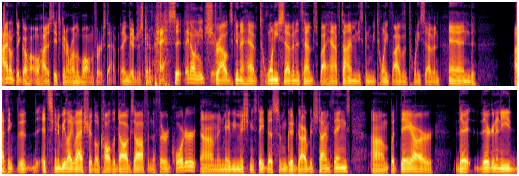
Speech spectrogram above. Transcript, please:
I don't think Ohio State's going to run the ball in the first half. I think they're just going to pass it. They don't need to. Stroud's going to have 27 attempts by halftime, and he's going to be 25 of 27. And I think that it's going to be like last year. They'll call the dogs off in the third quarter, um, and maybe Michigan State does some good garbage time things. Um, but they are they're they're going to need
